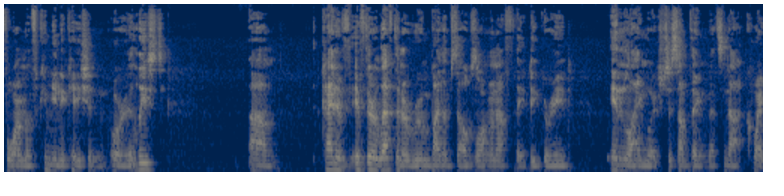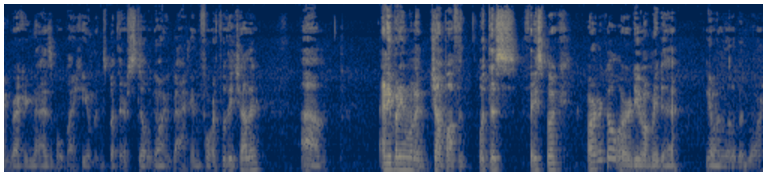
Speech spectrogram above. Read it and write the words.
form of communication, or at least, um, kind of if they're left in a room by themselves long enough, they degrade in language to something that's not quite recognizable by humans, but they're still going back and forth with each other. Um, anybody want to jump off with this Facebook article, or do you want me to go in a little bit more?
